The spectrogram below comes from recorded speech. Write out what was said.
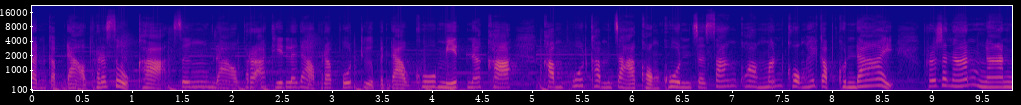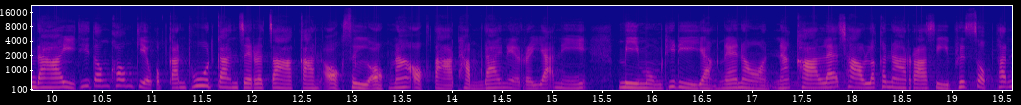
กันกับดาวพระศุกร์ค่ะ ซึ่งดาวพระอาทิตย์และดาวพระพุธถือเป็นดาวคู่มิตรนะคะคำพูดคำจาของคุณจะสร้างความมั่นคงให้กับคุณได้ เพราะฉะนั้นงานใดที่ต้องข้องเกี่ยวกับการพูดการเจรจาการออกสื่อออกหน้าออกตาทำได้ในระยะนี้ มีมุมที่ดีอย่างแน่นอนนะคะ และชาวลคนาราศีพฤษภท่าน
